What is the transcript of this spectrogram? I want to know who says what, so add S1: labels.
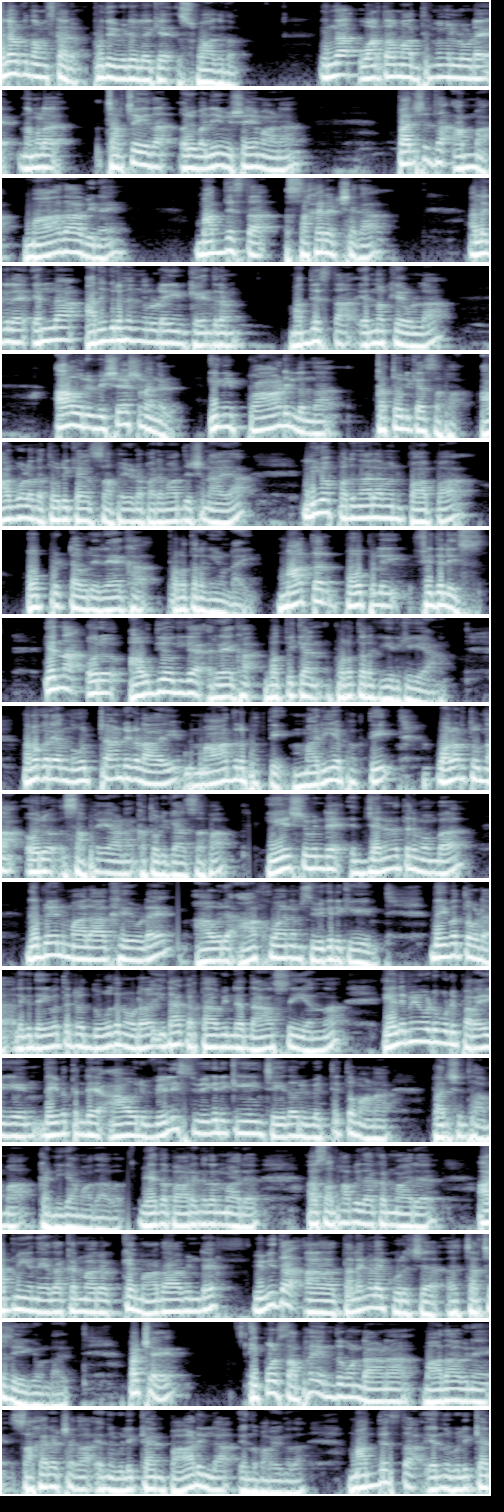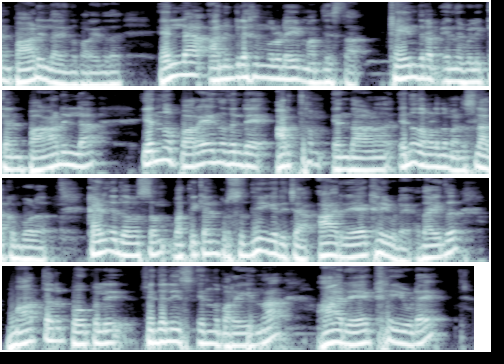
S1: എല്ലാവർക്കും നമസ്കാരം. പുതിയ വീഡിയോയിലേക്ക് സ്വാഗതം. ഇന്ന് വാർത്താമാധ്യമങ്ങളിലൂടെ നമ്മൾ ചർച്ച ചെയ്ത ഒരു വലിയ വിഷയമാണ് പരിശുദ്ധ അമ്മ മാതാവിനെ മധ്യസ്ഥ സഹരക്ഷക അല്ലെങ്കിൽ എല്ലാ അനുഗ്രഹങ്ങളുടെയും കേന്ദ്രം മധ്യസ്ഥ എന്നൊക്കെയുള്ള ആ ഒരു വിശേഷണങ്ങൾ ഇനി പാടില്ലെന്ന് കത്തോലിക്ക സഭ ആഗോള കത്തോലിക്ക സഭയുടെ പരമാധ്യക്ഷനായ ലിയോ പതിനാലാമൻ പാപ്പ ഒപ്പിട്ട ഒരു രേഖ പുറത്തിറങ്ങിയുണ്ടായി. മാത്തർ പോപ്പുലി ഫിദലിസ് എന്ന ഒരു ഔദ്യോഗിക രേഖ വത്തിക്കാൻ പുറത്തിറക്കിയിരിക്കുകയാണ്. നമുക്കറിയാം നൂറ്റാണ്ടുകളായി മാതൃഭക്തി മരിയ ഭക്തി വളർത്തുന്ന ഒരു സഭയാണ് കത്തോലിക്ക സഭ. യേശുവിന്റെ ജനനത്തിന് മുമ്പ് ഗബ്രിയേൽ മാലാഖയുടെ ആ ഒരു ആഹ്വാനം സ്വീകരിക്കുകയും ദൈവത്തോട് അല്ലെങ്കിൽ ദൈവത്തിന്റെ ദൂതനോട് ഇതാ കർത്താവിന്റെ ദാസി എന്ന് എളിമയോടുകൂടി പറയുകയും ദൈവത്തിന്റെ ആ ഒരു വിളി സ്വീകരിക്കുകയും ചെയ്ത ഒരു വ്യക്തിത്വമാണ് പരിശുദ്ധ അമ്മ കന്യകാ മാതാവ് വേദപാരംഗതന്മാർ ആ സഭാപിതാക്കന്മാർ ആത്മീയ നേതാക്കന്മാരൊക്കെ മാതാവിന്റെ വിവിധ തലങ്ങളെക്കുറിച്ച് ചർച്ച ചെയ്യുകയുണ്ടായി. പക്ഷേ ഇപ്പോൾ സഭ എന്തുകൊണ്ടാണ് മാതാവിനെ സഹരക്ഷക എന്ന് വിളിക്കാൻ പാടില്ല എന്ന് പറയുന്നത്? മധ്യസ്ഥ എന്ന് വിളിക്കാൻ പാടില്ല എന്ന് പറയുന്നത്? എല്ലാ അനുഗ്രഹങ്ങളുടെയും മധ്യസ്ഥ കേന്ദ്രം എന്ന് വിളിക്കാൻ പാടില്ല എന്ന് പറയുന്നതിന്റെ അർത്ഥം എന്താണ് എന്ന് നമ്മളൊന്ന് മനസ്സിലാക്കുമ്പോൾ കഴിഞ്ഞ ദിവസം വത്തിക്കാൻ പ്രസിദ്ധീകരിച്ച ആ രേഖയുടെ അതായത് മാത്തർ പോപ്പുലി ഫിദലിസ് എന്ന് പറയുന്ന ആ രേഖയുടെ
